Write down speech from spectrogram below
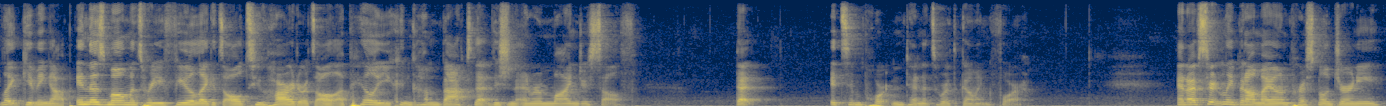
like giving up, in those moments where you feel like it's all too hard or it's all uphill, you can come back to that vision and remind yourself that it's important and it's worth going for. And I've certainly been on my own personal journey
